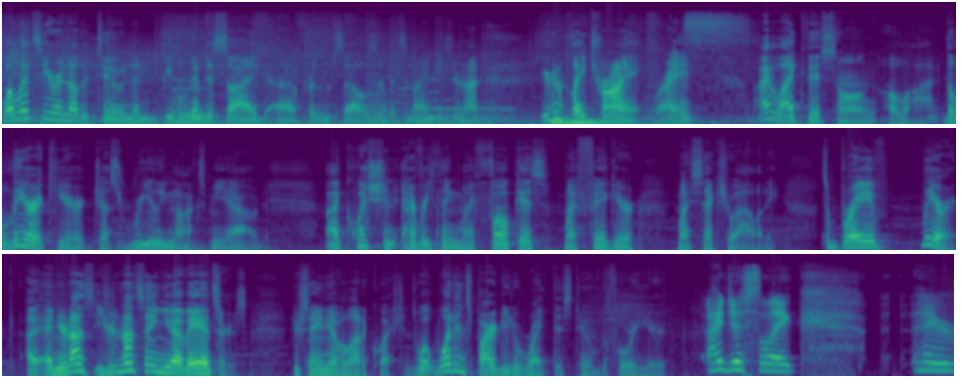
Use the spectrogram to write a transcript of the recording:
Well, let's hear another tune, and people can decide uh, for themselves if it's 90s or not. You're going to play Trying, right? I like this song a lot. The lyric here just really knocks me out. I question everything my focus, my figure, my sexuality. It's a brave lyric. And you're not, you're not saying you have answers. You're saying you have a lot of questions. What, what inspired you to write this tune before we hear it? I just like I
